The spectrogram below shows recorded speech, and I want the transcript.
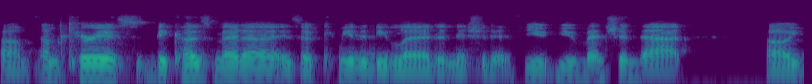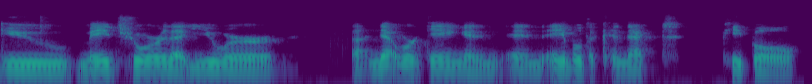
Um, I'm curious because Metta is a community-led initiative. You you mentioned that uh, you made sure that you were uh, networking and and able to connect people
